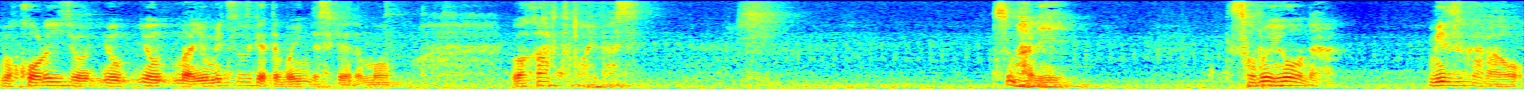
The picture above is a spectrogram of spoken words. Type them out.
まあ、これ以上よよ、まあ、読み続けてもいいんですけれども分かると思います。つまりそのような自らを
